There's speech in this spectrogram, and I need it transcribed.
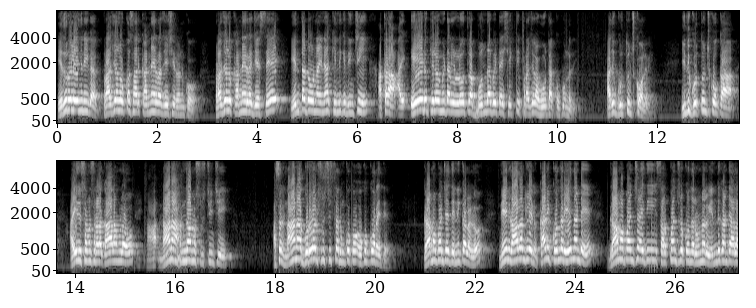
ఎదురు లేదు నీకు ప్రజలు ఒక్కసారి కన్నేరా చేసిరనుకో ప్రజలు కన్నెర్ర చేస్తే ఎంత టోనైనా కిందికి దించి అక్కడ ఏడు కిలోమీటర్ల లోతుల బొందబెట్టే శక్తి ప్రజల ఓటక్కుకు అది గుర్తుంచుకోవాలి వీళ్ళు. ఇది గుర్తుంచుకోక ఐదు సంవత్సరాల కాలంలో నానా హంగామా సృష్టించి అసలు నానా గొడవలు సృష్టిస్తారు ఇంకొక ఒక్కొక్కరైతే. గ్రామ పంచాయతీ ఎన్నికలలో నేను కాదంటలేను. కానీ కొందరు ఏంటంటే గ్రామ పంచాయతీ సర్పంచ్లు కొందరు ఉన్నారు. ఎందుకంటే వాళ్ళ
